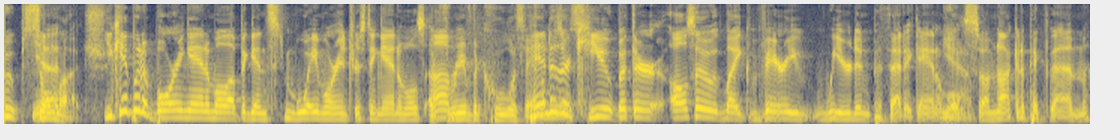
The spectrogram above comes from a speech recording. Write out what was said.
poop so Yeah. much? You can't put a boring animal up against way more interesting animals. like Um, three of the coolest Pandas animals. are cute, but they're also like very weird and pathetic animals. Yeah. So I'm not going to pick them.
